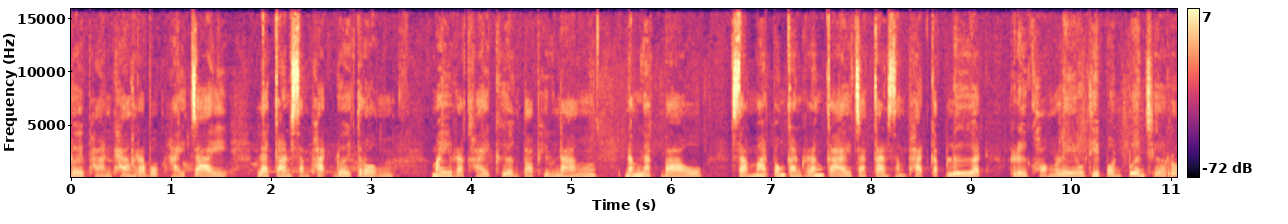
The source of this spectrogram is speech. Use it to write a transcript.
โดยผ่านทางระบบหายใจ และการสัมผัสโดยตรง ไม่ระคายเคืองต่อผิวหนัง น้ำหนักเบา สามารถป้องกันร่างกายจากการสัมผัสกับเลือด หรือของเหลวที่ปนเปื้อนเชื้อโร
